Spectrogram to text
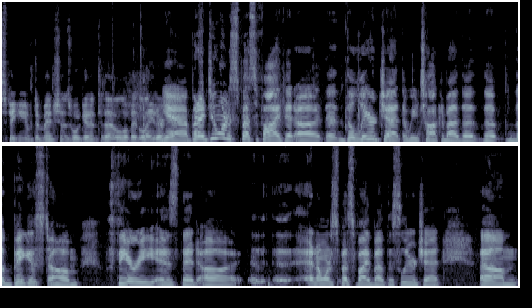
speaking of dimensions, we'll get into that a little bit later. Yeah, but I do want to specify that uh, the, the Learjet that we talked about, the the the biggest um, theory is that, uh, and I want to specify about this Learjet, um,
